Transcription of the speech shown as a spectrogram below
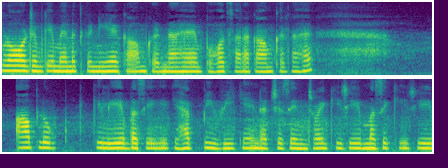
थोड़ा और जम के मेहनत करनी है, काम करना है, बहुत सारा काम करना है। आप लोग के लिए बस यही है कि हैप्पी वीकेंड अच्छे से एंजॉय कीजिए, मज़े कीजिए,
